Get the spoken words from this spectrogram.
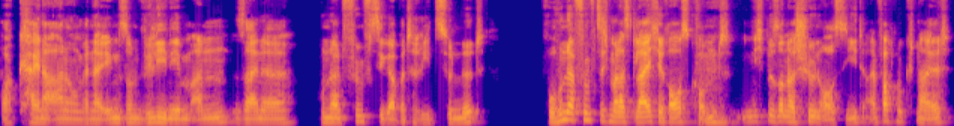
boah, keine Ahnung, wenn da irgend so ein Willi nebenan seine 150er Batterie zündet, wo 150 mal das gleiche rauskommt, mhm. nicht besonders schön aussieht, einfach nur knallt,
